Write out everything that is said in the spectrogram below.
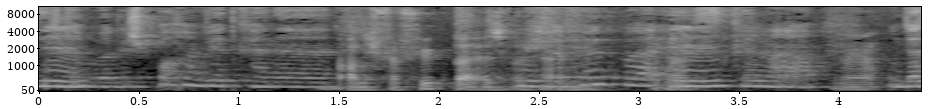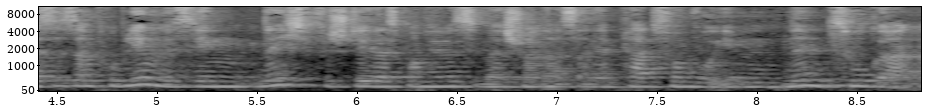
nicht mhm. darüber gesprochen wird, keine... Auch nicht verfügbar ist wahrscheinlich. Nicht verfügbar ja. ist, genau. Ja. Und das ist ein Problem. Deswegen, ne, ich verstehe das Pornfestival schon als eine Plattform, wo eben ne, ein Zugang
